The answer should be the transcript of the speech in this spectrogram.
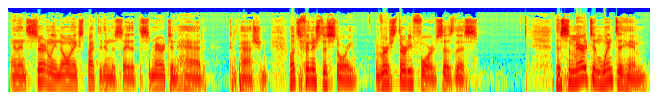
and then certainly no one expected him to say that the Samaritan had compassion. Let's finish this story. Verse 34 says this. The Samaritan went to him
